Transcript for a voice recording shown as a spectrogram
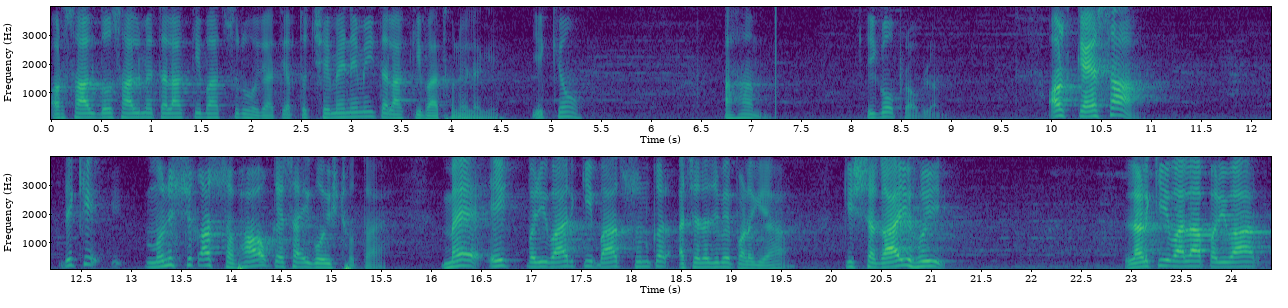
और साल, दो साल में तलाक की बात शुरू हो जाती है। अब तो छह महीने में ही तलाक की बात होने लगी। ये क्यों? अहम, ईगो प्रॉब्लम। और कैसा? देखिए, मनुष्य का स्वभाव कैसा इगोइस्ट होता है? मैं एक परिवार की बात सुनकर अचरज में पड़ गया कि सगाई हुई लड़की वाला परिवार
